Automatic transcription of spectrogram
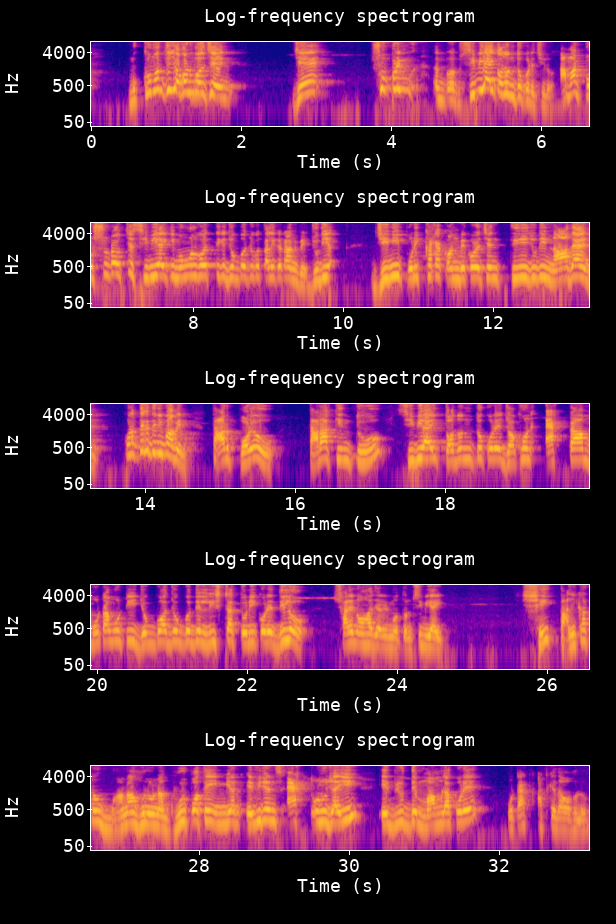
মুখ্যমন্ত্রী যখন বলছেন যে সুপ্রিম, সিবিআই তদন্ত করেছিল। আমার প্রশ্নটা হচ্ছে, সিবিআই কি মঙ্গল গ্রহের থেকে যোগ্য যোগ্য তালিকাটা আনবে? যদি যিনি পরীক্ষাটা কনভে করেছেন, তিনি যদি না দেন, কোথা থেকে তিনি পাবেন? তারপরেও তারা কিন্তু সিবিআই তদন্ত করে যখন একটা মোটামুটি যোগ্য অযোগ্যদের লিস্টটা তৈরি করে দিল, সাড়ে ন হাজারের মতন সিবিআই, সেই তালিকাটাও মানা হলো না। ঘুরপথে ইন্ডিয়ান এভিডেন্স অ্যাক্ট অনুযায়ী এর বিরুদ্ধে মামলা করে ওটা আটকে দেওয়া হলো।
